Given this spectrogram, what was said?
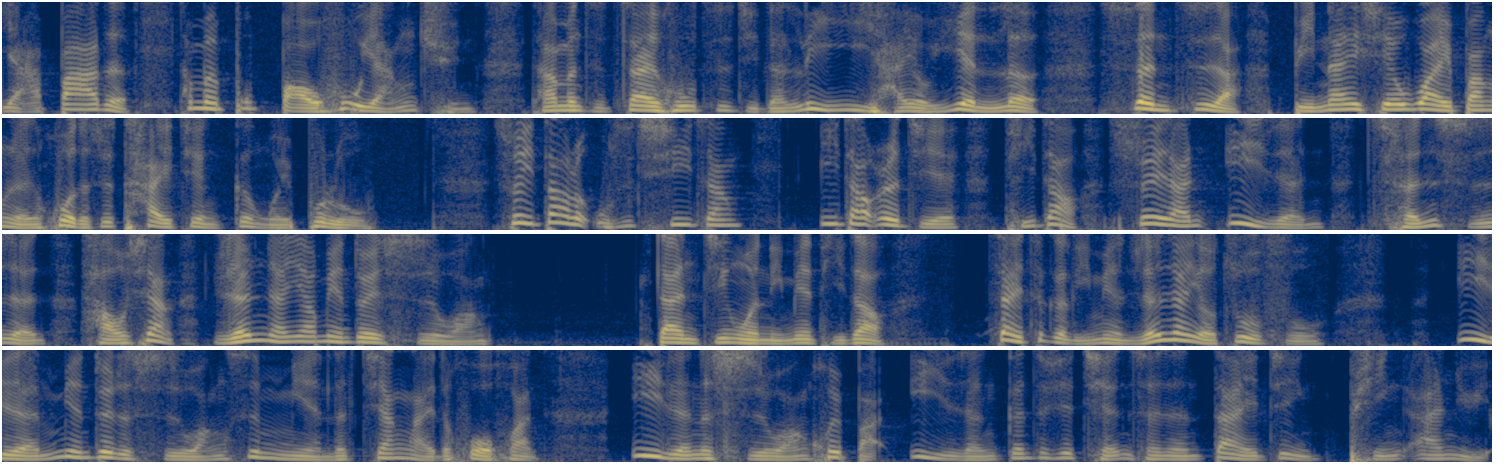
哑巴的，他们不保护羊群，他们只在乎自己的利益还有宴乐，甚至啊，比那一些。”外邦人或者是太监更为不如，所以到了五十七章一到二节提到，虽然异人、诚实人好像仍然要面对死亡，但经文里面提到，在这个里面仍然有祝福。艺人面对的死亡是免了将来的祸患，艺人的死亡会把艺人跟这些虔诚人带进平安与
